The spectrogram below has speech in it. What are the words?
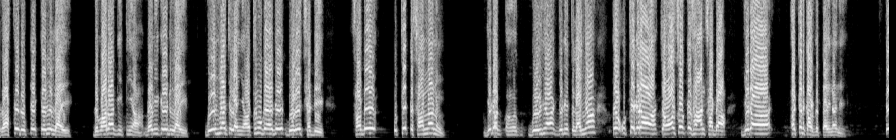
ਰਸਤੇ ਰੋਕੇ ਕਿੱਲ ਲਾਏ, ਦੀਵਾਰਾਂ ਕੀਤੀਆਂ, ਬੈਰੀਕੇਡ ਲਾਏ, ਗੋਲੀਆਂ ਚਲਾਈਆਂ, ਅਥਰੂ ਗੈਸ ਦੇ ਗੋਲੇ ਛੱਡੇ, ਸਾਡੇ ਉੱਥੇ ਕਿਸਾਨਾਂ ਨੂੰ ਜਿਹੜਾ ਗੋਲੀਆਂ ਜਿਹੜੀਆਂ ਚਲਾਈਆਂ ਤੇ ਉੱਥੇ ਜਿਹੜਾ 400 ਕਿਸਾਨ ਸਾਡਾ ਜਿਹੜਾ ਫੱਟੜ ਕਰ ਦਿੱਤਾ ਇਹਨਾਂ ਨੇ। ਤੇ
